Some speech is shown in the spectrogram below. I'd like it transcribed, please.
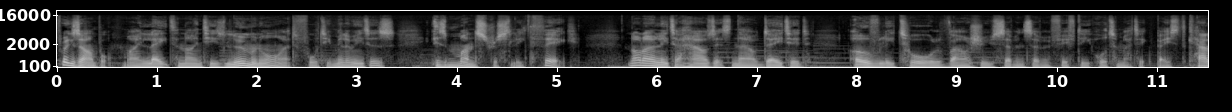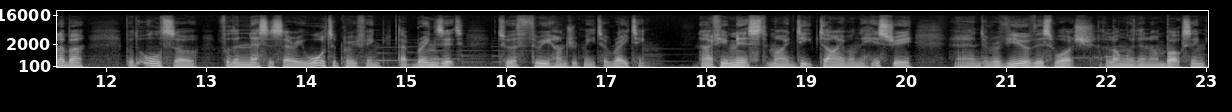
For example, my late 90s luminor at 40mm is monstrously thick, not only to house its now dated overly tall Valjoux 7750 automatic based caliber, but also for the necessary waterproofing that brings it to a 300 meter rating. Now, if you missed my deep dive on the history and a review of this watch, along with an unboxing,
